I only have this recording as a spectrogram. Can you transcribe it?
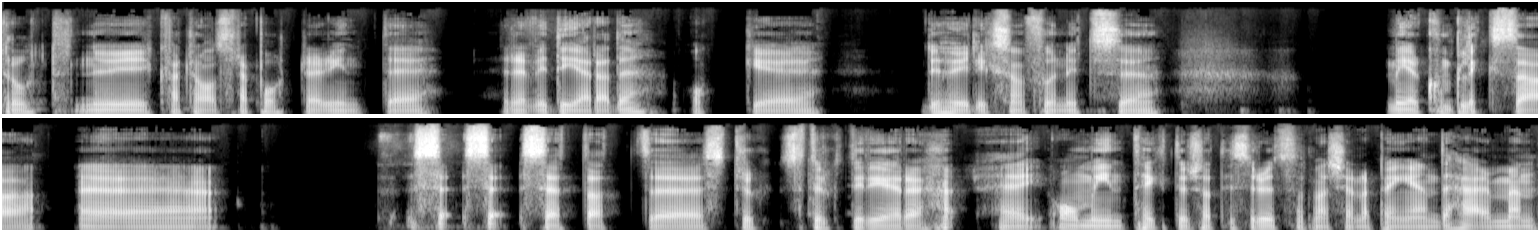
trott. Nu är kvartalsrapporter inte reviderade och eh, det har ju liksom funnits eh, mer komplexa eh, sätt att eh, strukturera eh, om intäkter så att det ser ut som att man tjänar pengar än det här. Men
